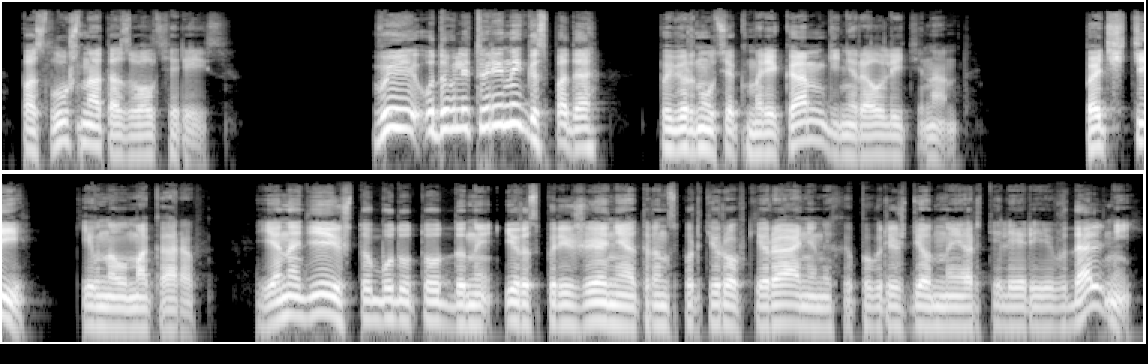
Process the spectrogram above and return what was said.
— послушно отозвался Рейс. «Вы удовлетворены, господа?» Повернулся к морякам генерал-лейтенант. «Почти», — кивнул Макаров. «Я надеюсь, что будут отданы и распоряжения о транспортировке раненых и поврежденной артиллерии в дальний.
